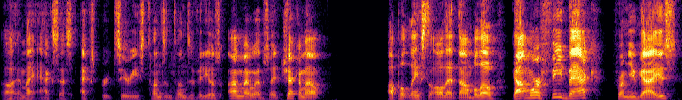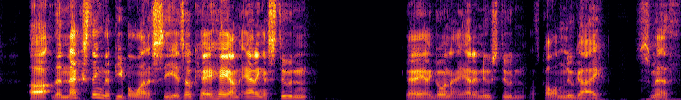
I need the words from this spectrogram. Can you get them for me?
uh, in my Access Expert series. Tons and tons of videos on my website. Check them out. I'll put links to all that down below. Got more feedback from you guys. Uh, the next thing that people want to see is okay, hey, I'm adding a student. Okay, I go and I add a new student. Let's call him new guy, Smith.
